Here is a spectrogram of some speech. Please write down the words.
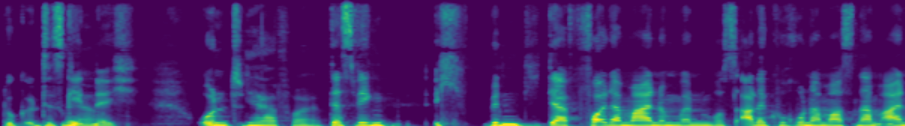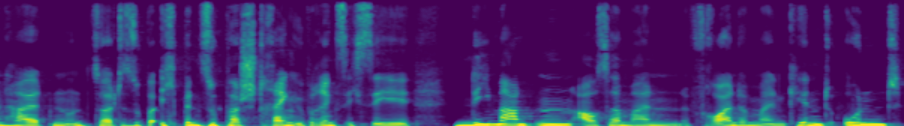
Du, das geht Ja. nicht. Und ja, voll. deswegen, ich bin da voll der Meinung, man muss alle Corona-Maßnahmen einhalten und sollte super, ich bin super streng übrigens, ich sehe niemanden außer meinen Freund und mein Kind und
